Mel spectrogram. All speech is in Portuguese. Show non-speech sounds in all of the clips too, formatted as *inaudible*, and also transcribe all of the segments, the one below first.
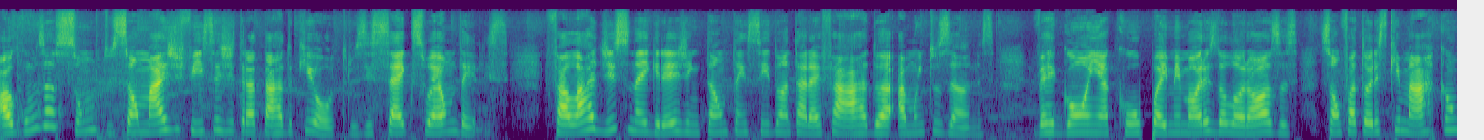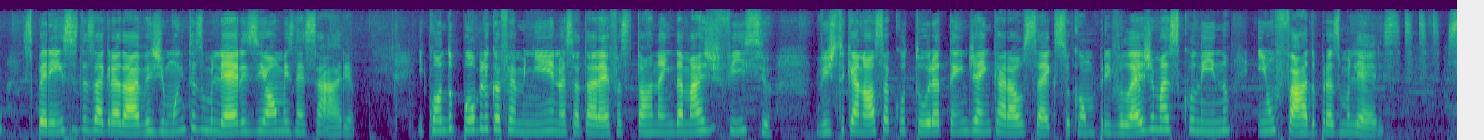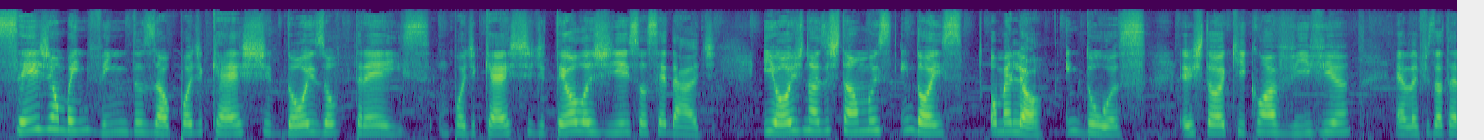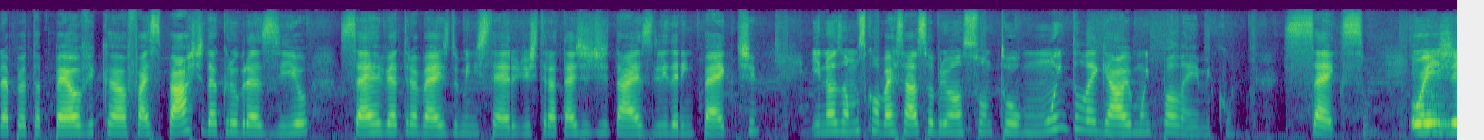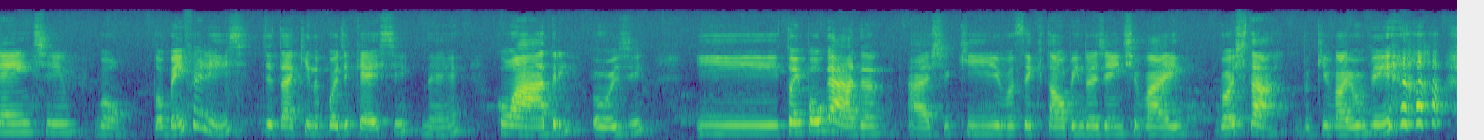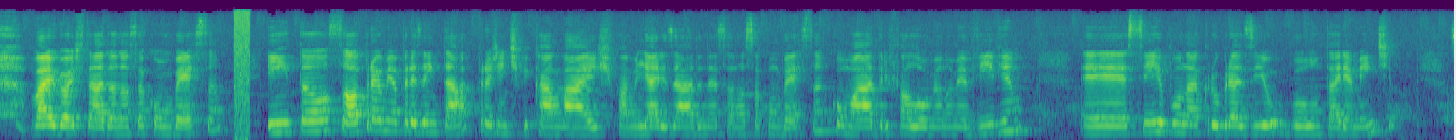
Alguns assuntos são mais difíceis de tratar do que outros, e sexo é um deles. Falar disso na igreja, então, tem sido uma tarefa árdua há muitos anos. Vergonha, culpa e memórias dolorosas são fatores que marcam experiências desagradáveis de muitas mulheres e homens nessa área. E quando o público é feminino, essa tarefa se torna ainda mais difícil, visto que a nossa cultura tende a encarar o sexo como um privilégio masculino e um fardo para as mulheres. Sejam bem-vindos ao podcast 2 ou 3, um podcast de teologia e sociedade. E hoje nós estamos em dois, ou melhor, em duas. Eu estou aqui com a Vívia, ela é fisioterapeuta pélvica, faz parte da CRU Brasil, serve através do Ministério de Estratégias Digitais Leader Impact e nós vamos conversar sobre um assunto muito legal e muito polêmico: sexo. Oi, gente! Bom, tô bem feliz de estar aqui no podcast, né, com a Adri hoje e tô empolgada Acho que você que está ouvindo a gente vai gostar do que vai ouvir, *laughs* vai gostar da nossa conversa. Então, só para me apresentar, para a gente ficar mais familiarizado nessa nossa conversa, como a Adri falou, meu nome é Vivian, é, sirvo na CRU Brasil voluntariamente,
